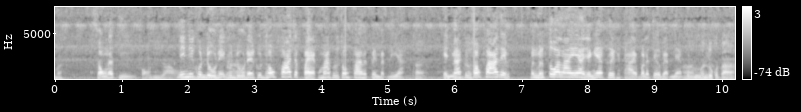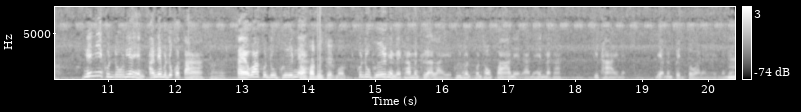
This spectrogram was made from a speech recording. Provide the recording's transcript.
ไหมสองนาที สองทียาวนี่นี่คุณดูเนี่ยคุณดูเนี่ยคุณท้องฟ้าจะแปลกมากคุณดูท้องฟ้ามันเป็นแบบนี้อะใช่เห็นไหมคุณดูท้องฟ้าเนี่ยมันเหมือนตัวอะไรอะอย่างเงี้ยเคยถ่ายมาแล้วเจอแบบเนี้ยคุณอ่าดูเหมือนลูกตาเนี่ยนี่คุณดูเนี่ยเห็นอันเนี้ยมันลูกตา ใช่แต่ว่าคุณดูพื้นเนี่ทายงพัดไม่เสร็จหมด คุณดูพื้นเห็นไหมคะ มันคืออะไร พื้นบนบนท้องฟ้าเนี่ยอันนี้เห็นไหมคะ ที่ถ่ายเนี่ย เนี่ยมันเป็นตัวอะไรเห็นไหมเนี่ย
